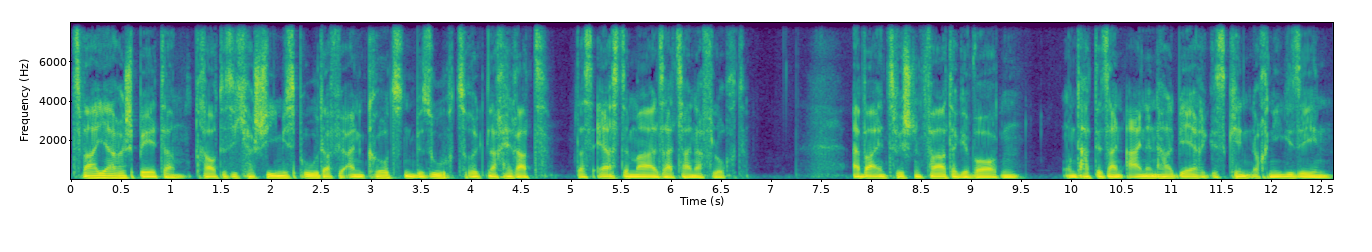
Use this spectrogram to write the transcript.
Zwei Jahre später traute sich Hashimis Bruder für einen kurzen Besuch zurück nach Herat, das erste Mal seit seiner Flucht. Er war inzwischen Vater geworden und hatte sein eineinhalbjähriges Kind noch nie gesehen.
